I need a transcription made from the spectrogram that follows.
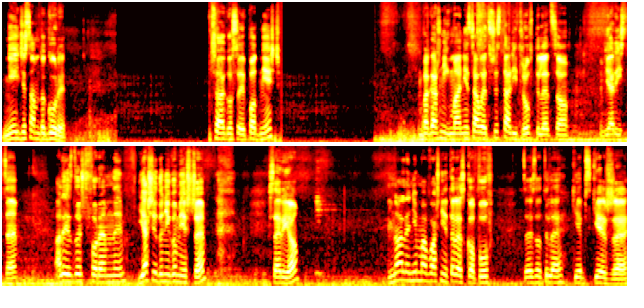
nie idzie sam do góry. Trzeba go sobie podnieść. Bagażnik ma niecałe 300 litrów, tyle co w Jarisce, ale jest dość foremny. Ja się do niego mieszczę. Serio. No ale nie ma właśnie teleskopów, co jest o tyle kiepskie, że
